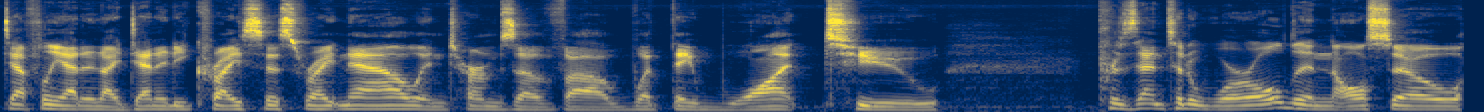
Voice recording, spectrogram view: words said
definitely at an identity crisis right now in terms of uh, what they want to present to the world and also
